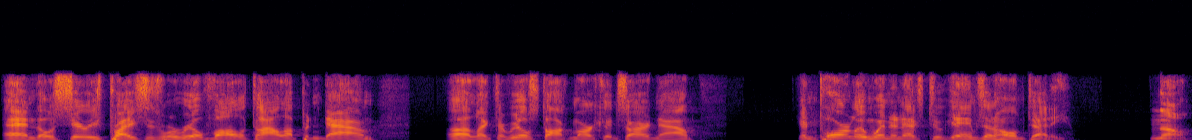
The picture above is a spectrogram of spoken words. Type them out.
and those series prices were real volatile, up and down, uh, like the real stock markets are now. Can Portland win the next two games at home, Teddy? No.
